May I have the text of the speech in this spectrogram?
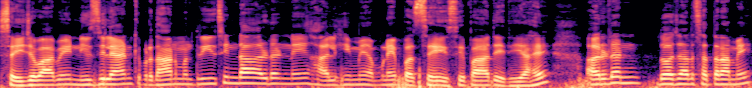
सही जवाब है न्यूजीलैंड के प्रधानमंत्री सिंडा अर्डन ने हाल ही में अपने पद से इस्तीफा दे दिया है। अर्डन 2017 में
